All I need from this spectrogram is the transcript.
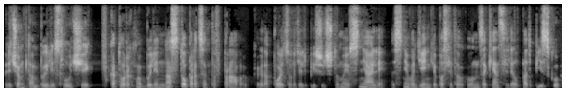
Причем там были случаи, в которых мы были на 100% правы, когда пользователь пишет, что мы сняли с него деньги после того, как он заканцелил подписку,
